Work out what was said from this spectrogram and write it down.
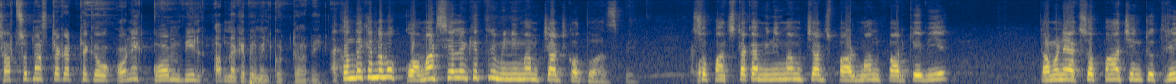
সাতশো পাঁচ টাকার থেকেও অনেক কম বিল আপনাকে পেমেন্ট করতে হবে। এখন দেখে নেব কমার্শিয়ালের ক্ষেত্রে মিনিমাম চার্জ কত আসবে। একশো পাঁচ টাকা minimum charge per month per KVA তার মানে একশো পাঁচ ইন্টু থ্রি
